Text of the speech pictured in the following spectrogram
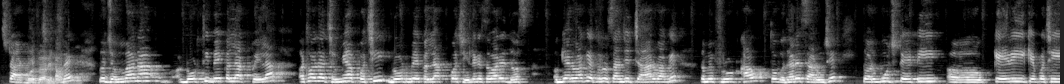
સ્ટાર્ટ થાય રાઈટ તો જમવાના દોઢથી બે કલાક પહેલા અથવા તો જમ્યા પછી દોઢ બે કલાક પછી એટલે કે સવારે દસ અગિયાર વાગે અથવા તો સાંજે ચાર વાગે તમે ફ્રૂટ ખાઓ તો વધારે સારું છે. તરબૂચ ટેટી કેરી કે પછી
